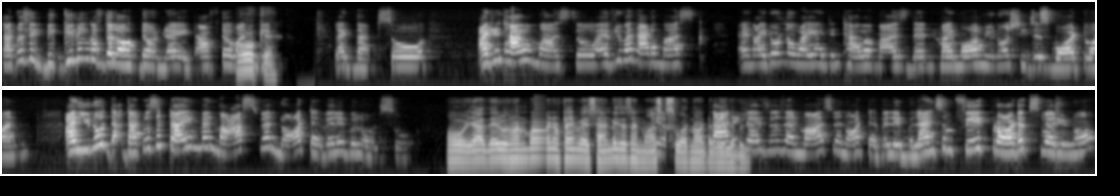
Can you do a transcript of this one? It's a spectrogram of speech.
That was like beginning of the lockdown, right? After one Okay. week, like that. So I didn't have a mask. So everyone had a mask, and I don't know why I didn't have a mask. Then my mom, you know, she just bought one, and you know that that was a time when masks were not available. Also, Oh yeah, there was one point of time where sanitizers and masks were not available. sanitizers and masks were not available, and some fake products were, you know.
